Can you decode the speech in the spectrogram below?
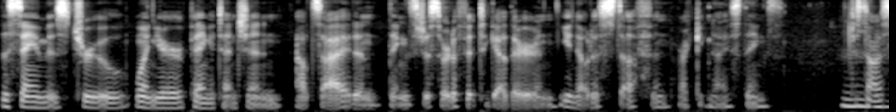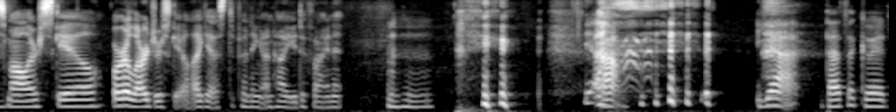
the same is true when you're paying attention outside and things just sort of fit together and you notice stuff and recognize things just on a smaller scale or a larger scale, I guess, depending on how you define it. Mm-hmm. Yeah. Yeah, that's a good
